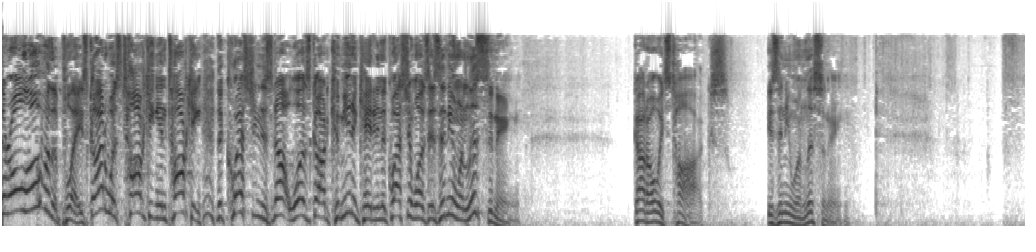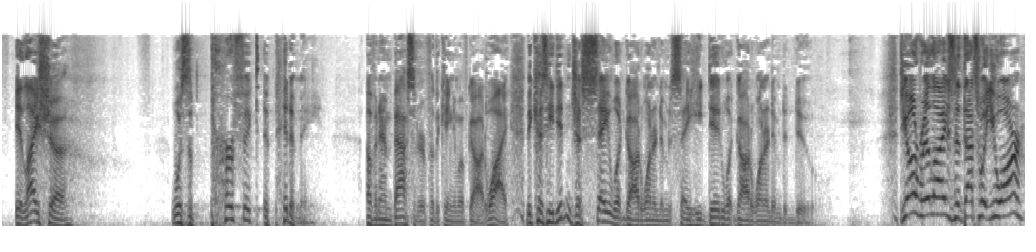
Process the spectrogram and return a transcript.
They're all over the place. God was talking and talking. The question is not, was God communicating? The question was, is anyone listening? God always talks. Is anyone listening? Elisha was the perfect epitome of an ambassador for the kingdom of God. Why? Because he didn't just say what God wanted him to say, he did what God wanted him to do. Do y'all realize that that's what you are?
